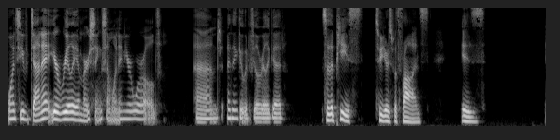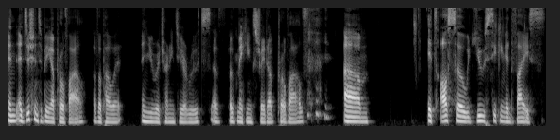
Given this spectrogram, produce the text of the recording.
once you've done it, you're really immersing someone in your world. And I think it would feel really good. So the piece, Two Years with Franz, is in addition to being a profile of a poet and you returning to your roots of, of making straight up profiles, um, it's also you seeking advice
